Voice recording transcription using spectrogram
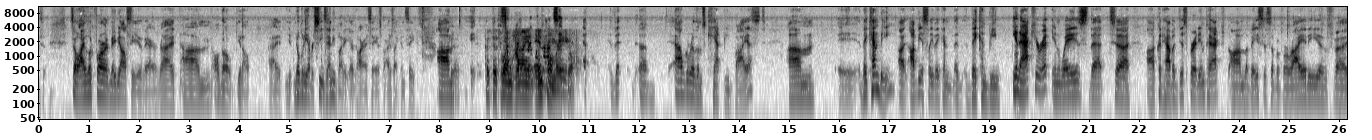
so I look forward. Maybe I'll see you there, right? Um, although you know, I, nobody ever sees anybody at RSA, as far as I can see. Because um, it's one so giant infomercial. That, uh, algorithms can't be biased. Um, eh, they can be. Uh, obviously, they can. They can be inaccurate in ways that uh, could have a disparate impact on the basis of a variety of uh,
